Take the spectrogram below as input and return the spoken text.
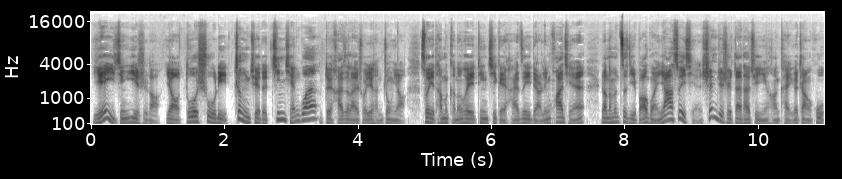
也已经意识到要多树立正确的金钱观，对孩子来说也很重要。所以，他们可能会定期给孩子一点零花钱，让他们自己保管压岁钱，甚至是带他去银行开一个账户，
